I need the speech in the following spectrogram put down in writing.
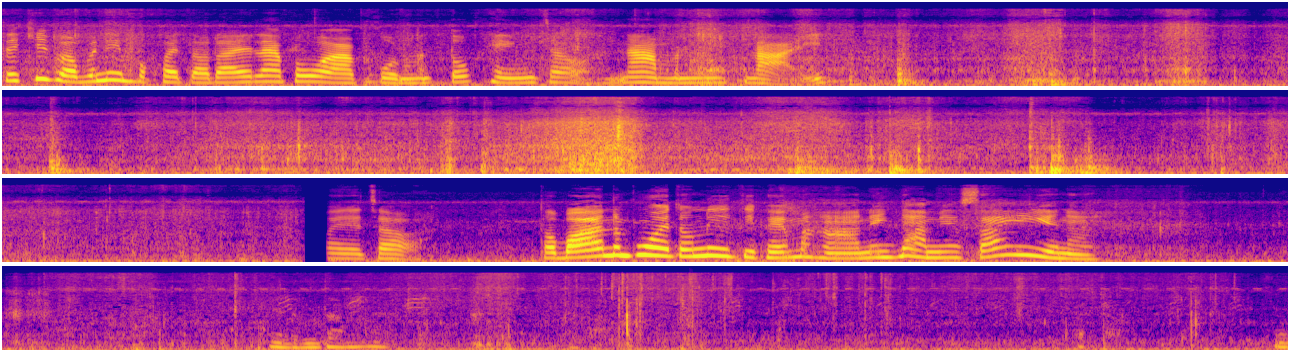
แต่คิดว่าวันนี้บ่ค่อยต่อได้แล้วเพราะว่าฝนมันตกแห้งเจ้าน้ำมันไหลายไปเจ้าตะบ้านน้ำห้วยตรงนี้ที่เพมาหาในน้ำยังใสอยู่นะนี่ดำๆนะโอ้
